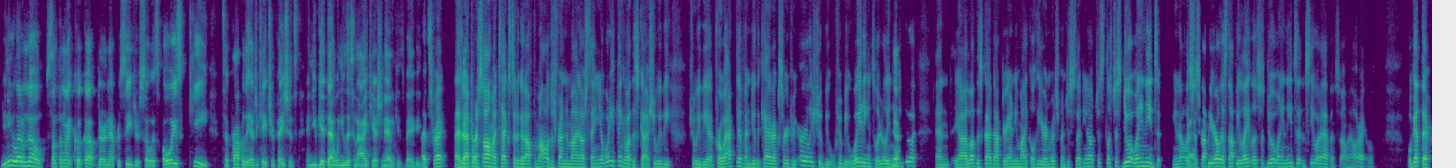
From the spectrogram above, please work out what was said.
you need to let them know something might cook up during that procedure. So it's always key to properly educate your patients. And you get that when you listen to eye care shenanigans, baby. That's right. As after I saw him, I texted a good ophthalmologist friend of mine. I was saying, you know, what do you think about this guy? Should we be should we be uh, proactive and do the cataract surgery early? Should be should be waiting until we really need yeah. to do it? And you know, I love this guy, Dr. Andy Michael here in Richmond. Just said, you know, just let's just do it when he needs it. You know, let's gotcha. just not be early, let's not be late. Let's just do it when he needs it and see what happens. So I'm like, all right, well, we'll get there.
